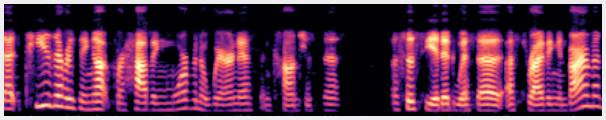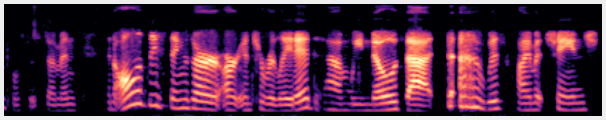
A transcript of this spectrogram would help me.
that tees everything up for having more of an awareness and consciousness associated with a, a thriving environmental system. And and all of these things are, are interrelated. Um, we know that with climate change,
